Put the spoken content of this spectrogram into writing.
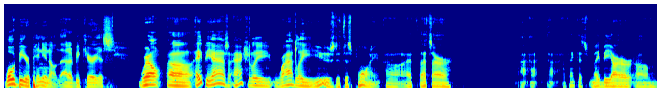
what would be your opinion on that? I'd be curious. Well, uh, APIs are actually widely used at this point. Uh, that's our, I, think this may be our um,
